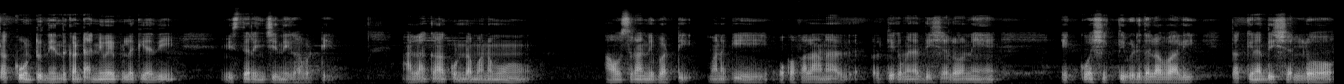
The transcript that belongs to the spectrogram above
తక్కువ ఉంటుంది. ఎందుకంటే అన్ని వైపులకి అది విస్తరించింది కాబట్టి. అలా కాకుండా మనము అవసరాన్ని బట్టి మనకి ఒక ఫలానా ప్రత్యేకమైన దిశలోనే ఎక్కువ శక్తి విడుదలవ్వాలి. తక్కిన దిశల్లో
